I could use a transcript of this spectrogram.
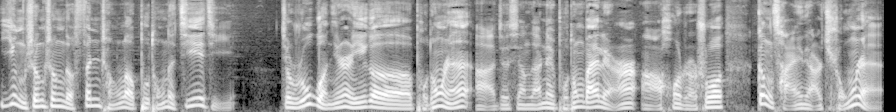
硬生生的分成了不同的阶级。就如果您是一个普通人啊，就像咱这普通白领啊，或者说更惨一点，穷人，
